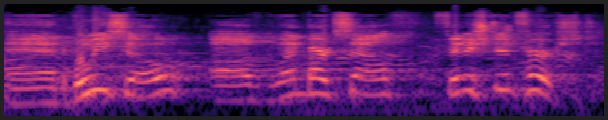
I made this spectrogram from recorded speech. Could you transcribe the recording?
And Buiso of Glenbard South finished in first.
